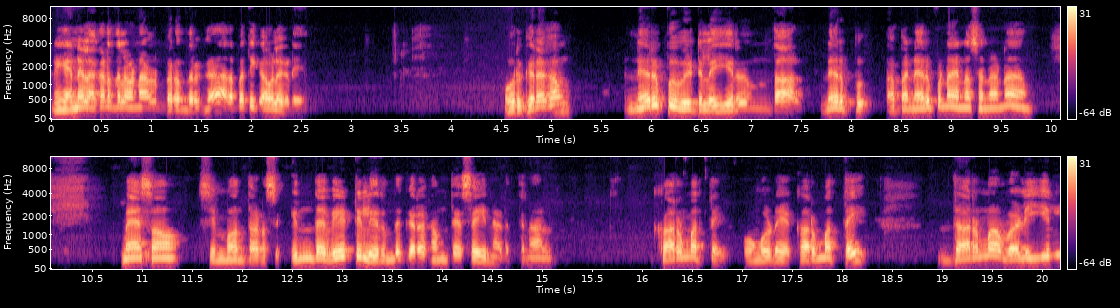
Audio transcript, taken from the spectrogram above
நீங்க என்ன லக்கணத்துல வேணாலும் பிறந்திருங்க அதை பத்தி கவலை கிடையாது. ஒரு கிரகம் நெருப்பு வீட்டுல இருந்தால் நெருப்பு அப்ப நெருப்புனா என்ன சொன்னா மேசம் சிம்மம் தனுசு இந்த வீட்டில் இருந்து கிரகம் திசை நடத்தினால் கர்மத்தை உங்களுடைய கர்மத்தை தர்ம வழியில்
